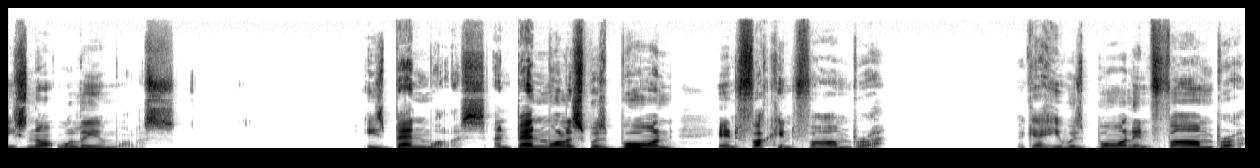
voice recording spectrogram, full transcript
He's not William Wallace. He's Ben Wallace. And Ben Wallace was born in fucking Farnborough. Okay, he was born in Farnborough.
